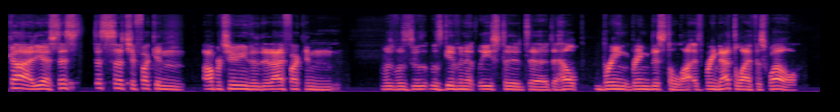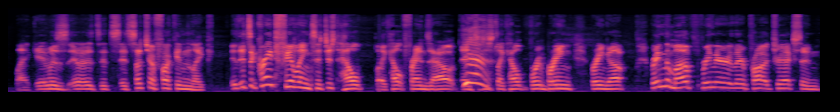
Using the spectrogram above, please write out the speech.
God. Yes, that's that's such a fucking opportunity that, that I fucking was was was given at least to to to help bring bring this to life, bring that to life as well. Like it was, it was it's it's such a fucking like it's a great feeling to just help like help friends out and to just like help bring bring bring up bring them up bring their their projects and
